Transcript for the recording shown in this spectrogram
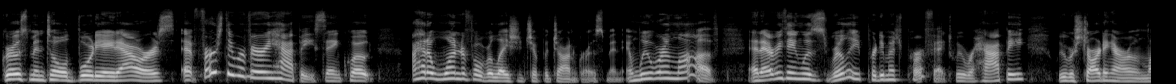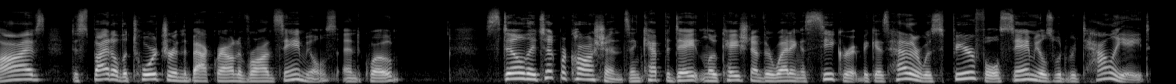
Grossman told 48 Hours, at first they were very happy, saying, quote, I had a wonderful relationship with John Grossman, and we were in love, and everything was really pretty much perfect. We were happy. We were starting our own lives, despite all the torture in the background of Ron Samuels, end quote. Still, they took precautions and kept the date and location of their wedding a secret because Heather was fearful Samuels would retaliate.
